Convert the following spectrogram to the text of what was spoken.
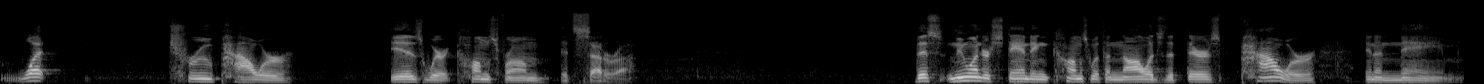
what true power is, where it comes from, etc. This new understanding comes with a knowledge that there's power in a name.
